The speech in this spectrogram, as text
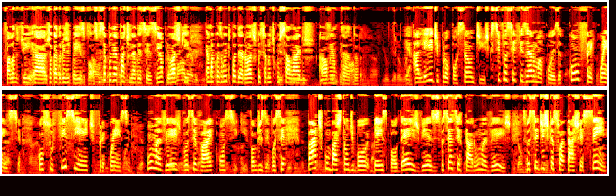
falando de uh, jogadores de beisebol. Se você puder partilhar desse exemplo, eu acho que é uma coisa muito poderosa, especialmente com os salários aumentando. É, a lei de proporção diz que se você fizer uma coisa com frequência, com suficiente frequência, uma vez você vai conseguir. Vamos dizer, você bate com um bastão de beisebol 10 vezes, se você acertar uma vez, se você diz que a sua taxa é 100,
